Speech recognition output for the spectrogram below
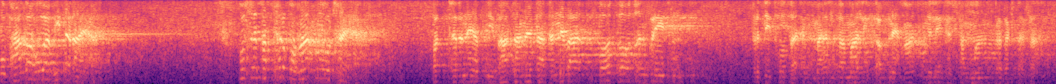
वो भागा हुआ भीतर आया उसने पत्थर को हाथ में उठाया। पत्थर ने अपनी भाषा में कहा, धन्यवाद बहुत बहुत हूँ प्रतीत होता है महल का मालिक अपने हाथ में लेकर सम्मान प्रकट कर रहा है।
